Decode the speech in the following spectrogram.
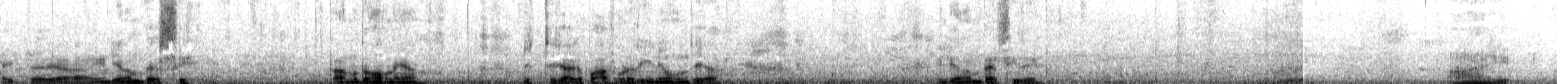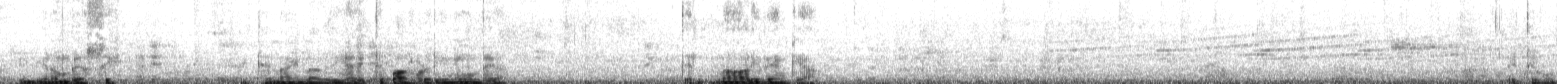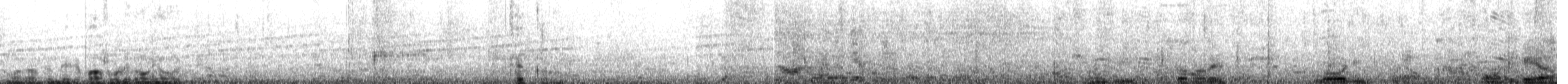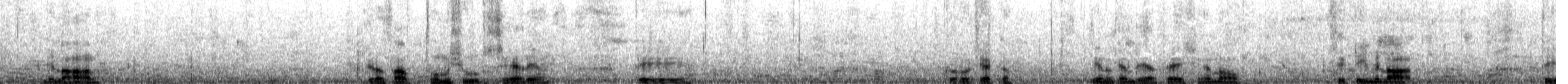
ਤੇ ਇੱਧਰ ਆ ਇੰਡੀਅਨ ਅੰਬੈਸੀ ਤੁਹਾਨੂੰ ਦਿਖਾਉਣੇ ਆ ਜਿੱਥੇ ਜਾ ਕੇ ਪਾਸਪੋਰਟ ਰੀਨਿਊ ਹੁੰਦੇ ਆ। ਇੰਡੀਅਨ ਅੰਬੈਸੀ ਦੇ। ਆ ਜੀ ਇੰਡੀਅਨ ਅੰਬੈਸੀ ਇੱਥੇ ਲਾਈਨ ਲੱਗਦੀ ਆ, ਇੱਥੇ ਪਾਸਪੋਰਟ ਰੀਨਿਊ ਹੁੰਦੇ ਆ। ਤੇ ਨਾਲ ਹੀ ਬੈਂਕ ਆ। ਇੱਥੇ ਫੋਟੋਆਂ ਕਰ ਦਿੰਦੇ ਜੇ ਪਾਸਪੋਰਟ ਲਈ ਕਰਾਉਣੀ ਹੋਵੇ। ਚੈੱਕ ਕਰੋ। ਹਾਂਜੀ ਤਾਂ ਸਾਰੇ? ਲੋ ਜੀ ਪਹੁੰਚ ਗਏ ਆ। ਮਿਲਾਨ ਜਿਹੜਾ ਸਭ ਤੋਂ ਮਸ਼ਹੂਰ ਸ਼ਹਿਰ ਆ ਤੇ ਕਰੋ ਚੈੱਕ ਇਹਨੂੰ ਕਹਿੰਦੇ ਆ ਫੈਸ਼ਨ ਆਫ ਸਿਟੀ ਮਿਲਾਨ। ਤੇ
